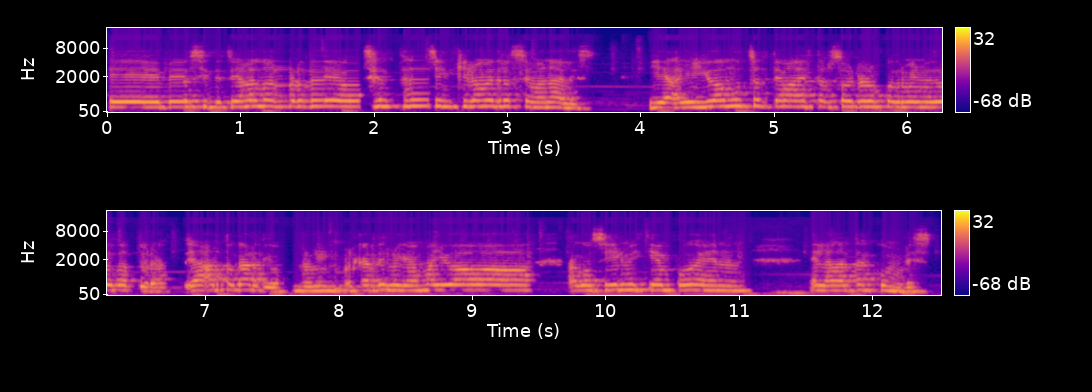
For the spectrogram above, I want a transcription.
eh, pero si te estoy hablando alrededor de 80, 100 kilómetros semanales. Y, ayuda mucho el tema de estar sobre los 4.000 metros de altura. harto cardio. El cardio es lo que más me ha ayudado a, conseguir mis tiempos en, en las altas cumbres.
